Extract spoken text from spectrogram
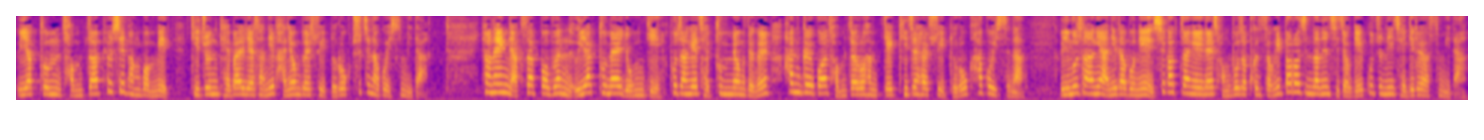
의약품 점자 표시 방법 및 기준 개발 예산이 반영될 수 있도록 추진하고 있습니다. 현행 약사법은 의약품의 용기, 포장의 제품명 등을 한글과 점자로 함께 기재할 수 있도록 하고 있으나 의무사항이 아니다 보니 시각장애인의 정보 접근성이 떨어진다는 지적이 꾸준히 제기되었습니다.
